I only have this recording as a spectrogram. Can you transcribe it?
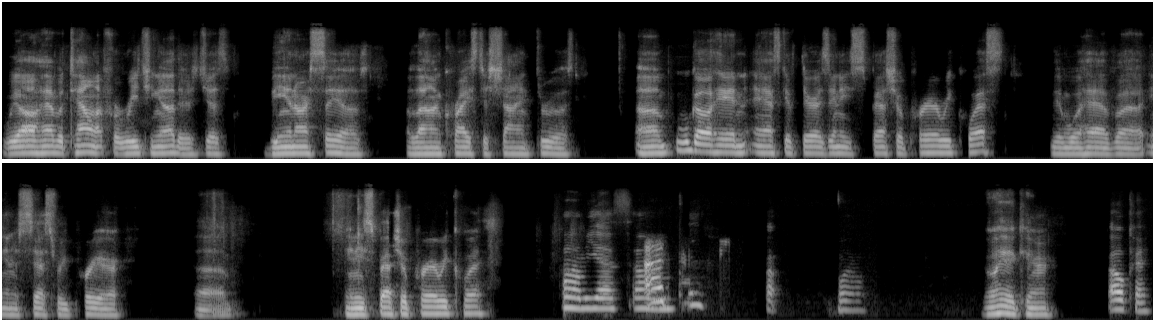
We all have a talent for reaching others, just being ourselves, allowing Christ to shine through us. Um, we'll go ahead and ask if there is any special prayer requests then we'll have uh, intercessory prayer. Uh, any special prayer requests? Um, yes. Um, uh, well, go ahead, Karen. Okay.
